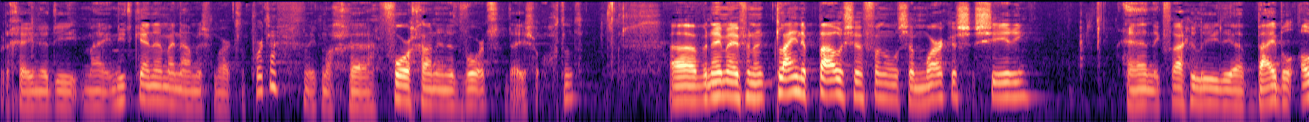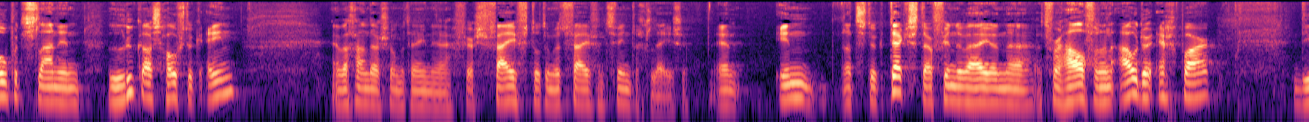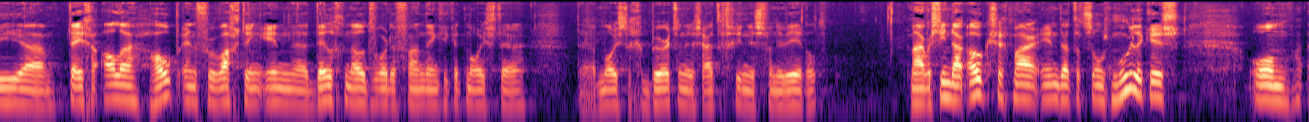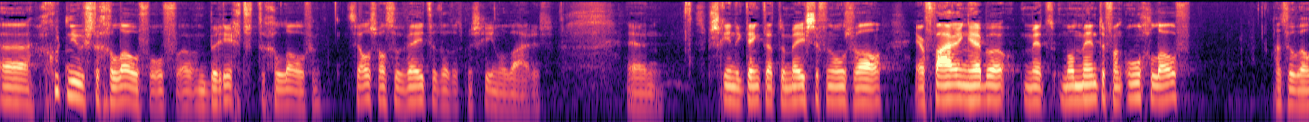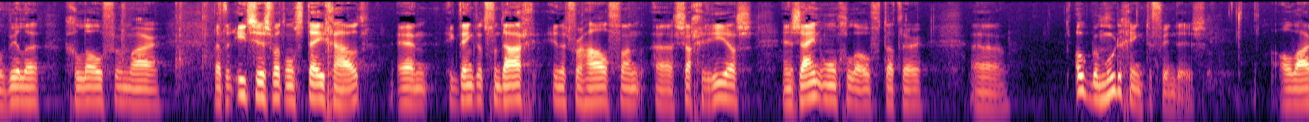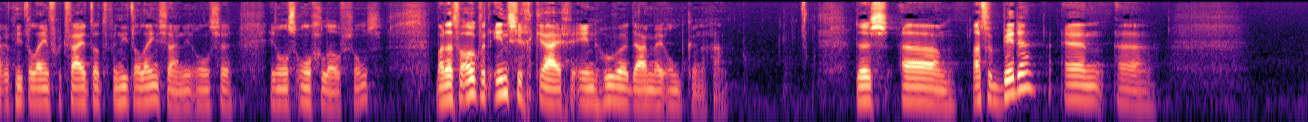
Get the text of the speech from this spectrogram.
Voor degenen die mij niet kennen, mijn naam is Mark Laporte. Ik mag uh, voorgaan in het woord deze ochtend. Uh, we nemen even een kleine pauze van onze Marcus-serie. En ik vraag jullie de Bijbel open te slaan in Lucas hoofdstuk 1. En we gaan daar zo meteen uh, vers 5 tot en met 25 lezen. En in dat stuk tekst, daar vinden wij een, het verhaal van een ouder echtpaar die uh, tegen alle hoop en verwachting in uh, deelgenoot worden van, denk ik, het mooiste, de mooiste gebeurtenis uit de geschiedenis van de wereld. Maar we zien daar ook, zeg maar, in dat het soms moeilijk is om uh, goed nieuws te geloven of een bericht te geloven. Zelfs als we weten dat het misschien wel waar is. En misschien, ik denk dat de meesten van ons wel ervaring hebben met momenten van ongeloof. Dat we wel willen geloven, maar dat er iets is wat ons tegenhoudt. En ik denk dat vandaag in het verhaal van uh, Zacharias en zijn ongeloof, dat er uh, ook bemoediging te vinden is. Al waren het niet alleen voor het feit dat we niet alleen zijn in, onze, in ons ongeloof soms, maar dat we ook wat inzicht krijgen in hoe we daarmee om kunnen gaan. Dus uh, laten we bidden en uh,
